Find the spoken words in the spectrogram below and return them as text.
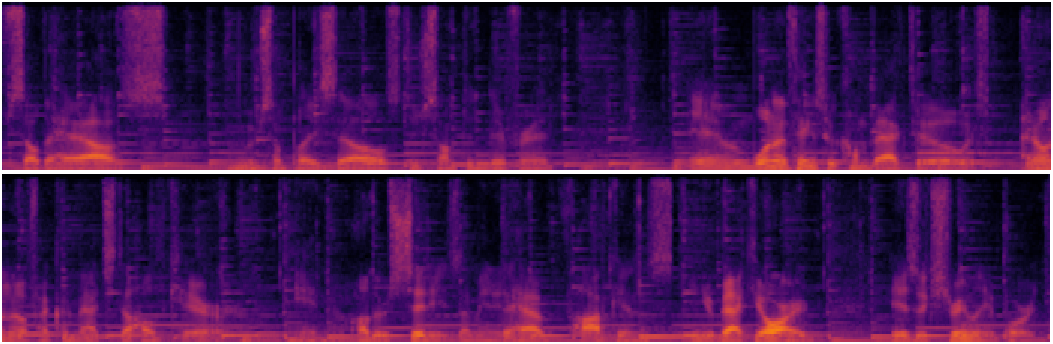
sell the house, move someplace else, do something different. And one of the things we come back to is I don't know if I could match the healthcare in other cities. I mean, to have Hopkins in your backyard is extremely important.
